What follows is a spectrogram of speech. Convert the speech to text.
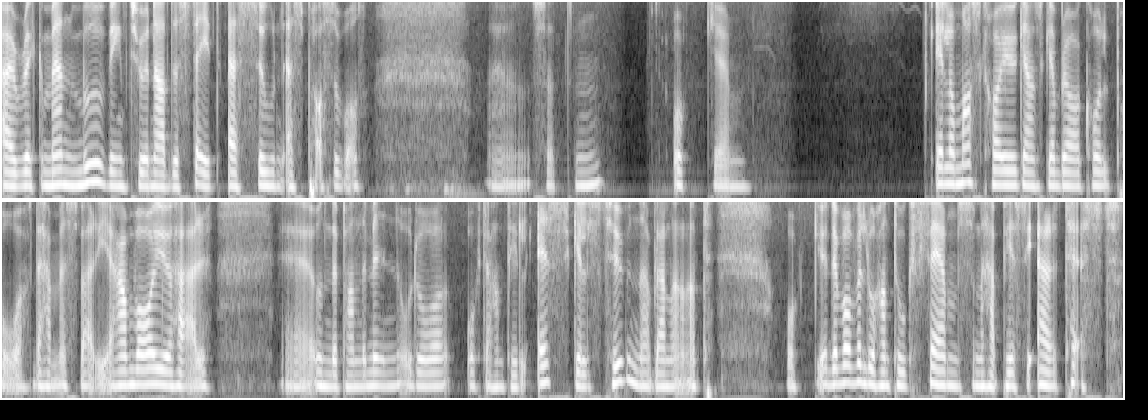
I recommend moving to another state as soon as possible. Uh, så att, mm. Och ehm, Elon Musk har ju ganska bra koll på det här med Sverige. Han var ju här eh, under pandemin och då åkte han till Eskilstuna bland annat. Och det var väl då han tog fem sådana här PCR-test.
